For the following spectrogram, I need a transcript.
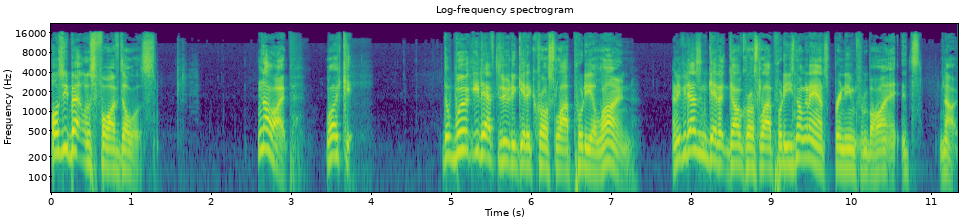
Aussie Battler's five dollars. No hope. Like the work he'd have to do to get across La Putty alone, and if he doesn't get it go across La Putty, he's not going to outsprint him from behind. It's no.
